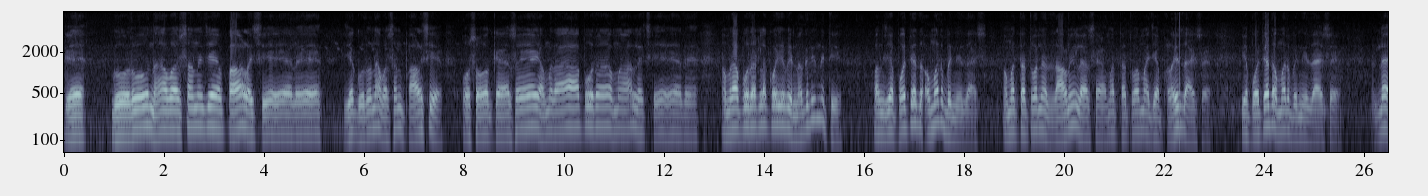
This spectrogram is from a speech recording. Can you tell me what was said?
કે ગુરુના વસન જે પાળશે રે, જે ગુરુના વસન પાળશે ઓછો કહેશે, અમરાપુર માલ છે રે. અમરાપુર એટલે કોઈ એવી નગરી નથી, પણ જે પોતે જ અમર બની જાય છે. અમર તત્વને જાણી લેશે અમર તત્વમાં જે ભળી જાય છે, એ પોતે જ અમર બની જાય છે. એટલે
